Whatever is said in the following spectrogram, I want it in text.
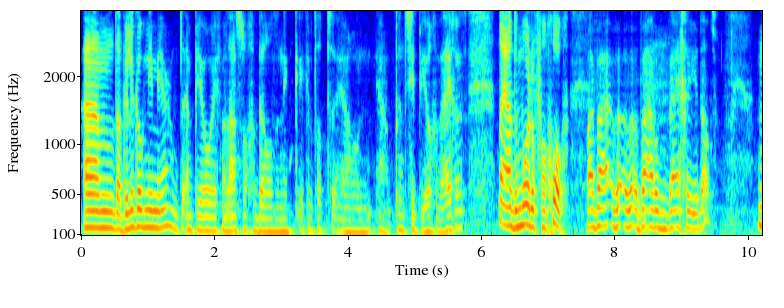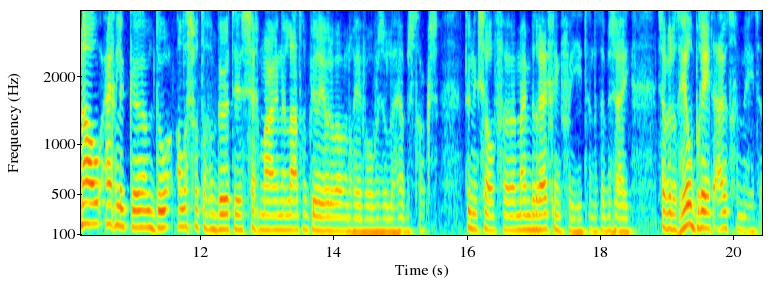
Ehm, dat wil ik ook niet meer, want de NPO heeft me laatst nog gebeld en ik, ik heb dat eh, ja, gewoon ja, principieel geweigerd. Nou ja, de moord op Van Gogh. Maar waar- wa- wa- waarom weiger je dat? Nou, eigenlijk eh, door alles wat er gebeurd is, zeg maar in een latere periode waar we nog even over zullen hebben straks. Toen ik zelf, eh, mijn bedrijf ging failliet en dat hebben zij, ze hebben dat heel breed uitgemeten.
